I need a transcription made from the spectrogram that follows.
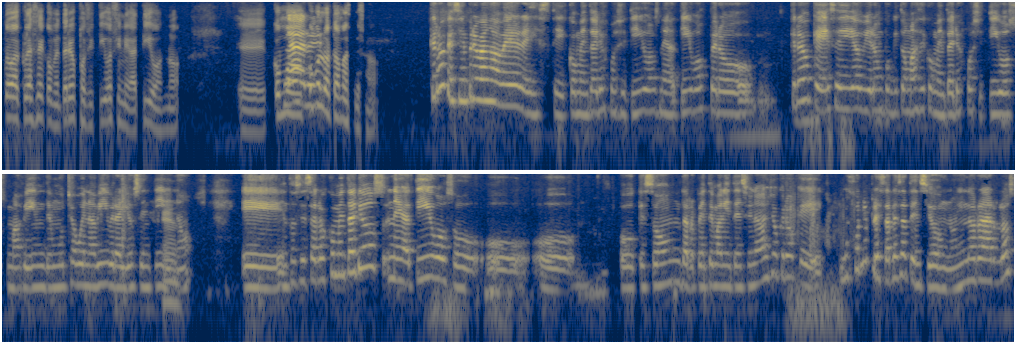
toda clase de comentarios positivos y negativos, ¿no? Eh, ¿cómo, ¿Cómo lo tomas eso? Creo que siempre van a haber este, comentarios positivos, negativos, pero creo que ese día hubiera un poquito más de comentarios positivos, más bien de mucha buena vibra, yo sentí, ¿no? Eh, entonces, a los comentarios negativos o o que son de repente malintencionados, yo creo que mejor ni prestarles atención, ¿no? Ignorarlos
